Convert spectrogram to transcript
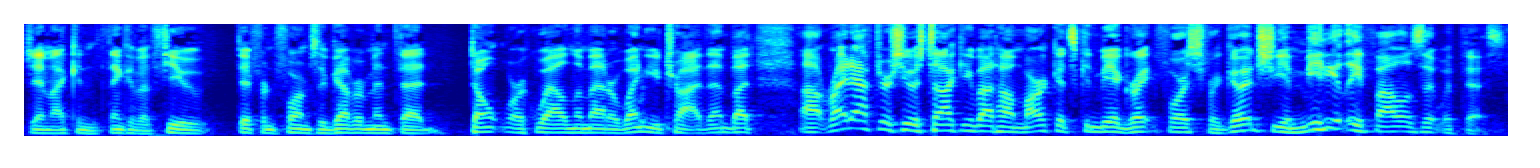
Jim, I can think of a few different forms of government that don't work well no matter when you try them. But uh, right after she was talking about how markets can be a great force for good, she immediately follows it with this.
